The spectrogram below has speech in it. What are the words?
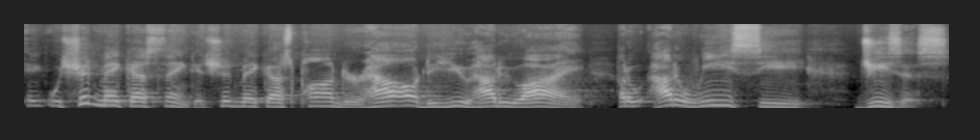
It should make us think, it should make us ponder how do you, how do I, how do, how do we see Jesus?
